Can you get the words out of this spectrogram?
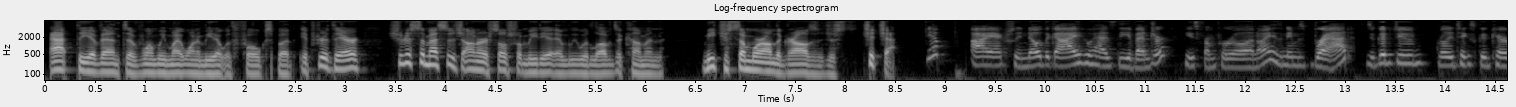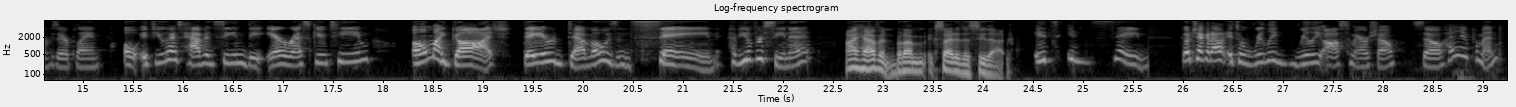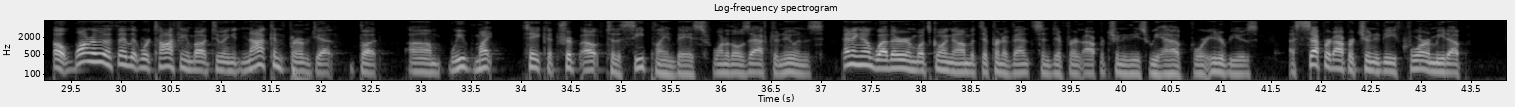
at the event of when we might want to meet up with folks. But if you're there, shoot us a message on our social media, and we would love to come and meet you somewhere on the grounds and just chit chat. Yep. I actually know the guy who has the Avenger. He's from Peru, Illinois. His name is Brad. He's a good dude. Really takes good care of his airplane. Oh, if you guys haven't seen the Air Rescue Team, oh my gosh, their demo is insane. Have you ever seen it? I haven't, but I'm excited to see that. It's insane. Go check it out. It's a really, really awesome air show. So highly recommend. Oh, one other thing that we're talking about doing, not confirmed yet, but um, we might take a trip out to the seaplane base one of those afternoons, depending on weather and what's going on with different events and different opportunities we have for interviews. A separate opportunity for a meetup,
